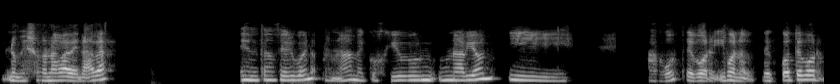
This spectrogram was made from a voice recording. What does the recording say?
no me sonaba de nada. Entonces, bueno, pues nada, me cogí un, avión y a Göteborg. Y bueno, de Göteborg,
